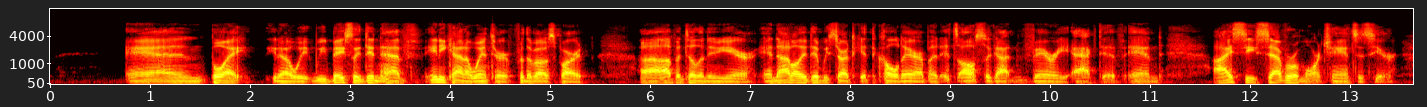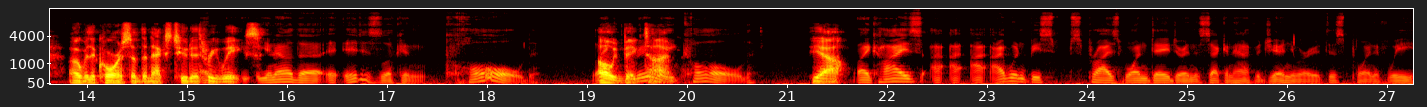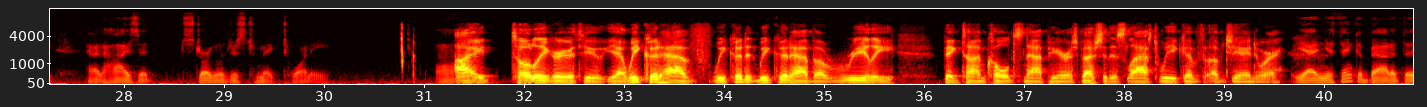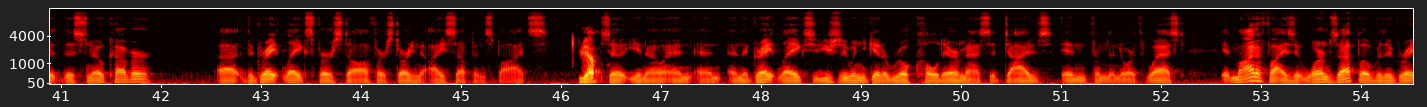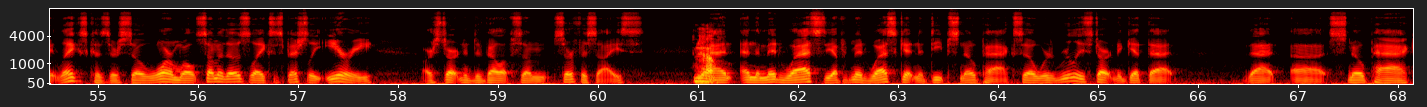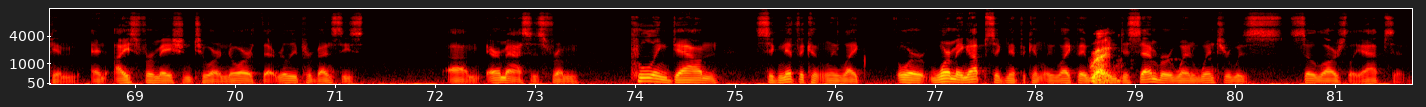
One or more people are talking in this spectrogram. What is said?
and boy, you know, we we basically didn't have any kind of winter for the most part. Uh, up until the new year. And not only did we start to get the cold air, but it's also gotten very active. And I see several more chances here over the course of the next two to three weeks. You know, the it, it is looking cold. Like, oh, big really time. Cold. Yeah. Like highs, I, I I wouldn't be surprised one day during the second half of January at this point if we had highs that struggle just to make twenty. Um, I totally agree with you. Yeah, we could have we could we could have a really big time cold snap here, especially this last week of, of January. Yeah, and you think about it, the, the snow cover, uh, the Great Lakes, first off, are starting to ice up in spots. Yep. So, you know, and, and, and the Great Lakes, usually when you get a real cold air mass that dives in from the northwest, it modifies, it warms up over the Great Lakes because they're so warm. Well, some of those lakes, especially Erie, are starting to develop some surface ice. Yeah. And, and the Midwest, the upper Midwest, getting a deep snowpack. So we're really starting to get that that uh, snowpack and, and ice formation to our north that really prevents these um, air masses from cooling down significantly, like or warming up significantly, like they right. were in December when winter was so largely absent.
